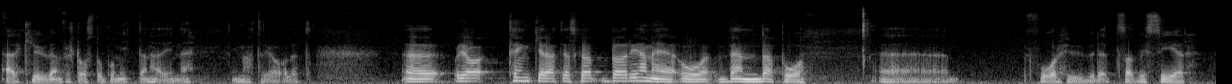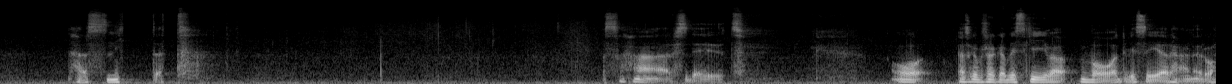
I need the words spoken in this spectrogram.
är kluven förstås då på mitten här inne i materialet. Eh, och jag tänker att jag ska börja med att vända på eh, fårhuvudet så att vi ser det här snittet. Så här ser det ut. Och jag ska försöka beskriva vad vi ser här nu då.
